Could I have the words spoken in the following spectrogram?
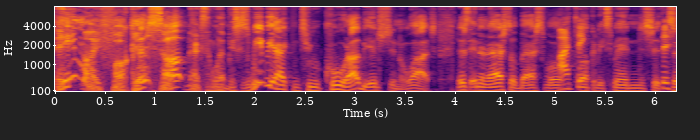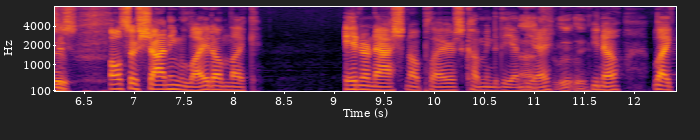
they might fuck us up next Olympics because we be acting too cool. I'd be interested to watch. this international basketball I think fucking expanding and shit This too. is also shining light on like international players coming to the NBA. Absolutely. You know, like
